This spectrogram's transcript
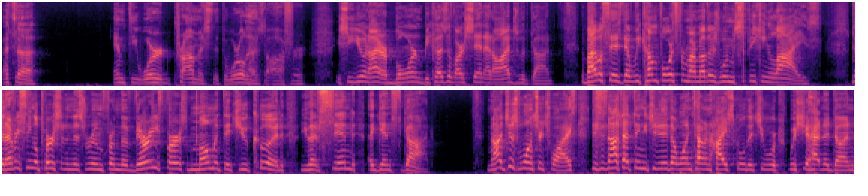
That's a empty word promise that the world has to offer. You see, you and I are born because of our sin at odds with God. The Bible says that we come forth from our mother's womb speaking lies that every single person in this room, from the very first moment that you could, you have sinned against God. Not just once or twice. This is not that thing that you did that one time in high school that you were, wish you hadn't done.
